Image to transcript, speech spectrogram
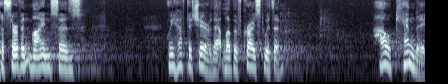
The servant mind says we have to share that love of Christ with them. How can they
